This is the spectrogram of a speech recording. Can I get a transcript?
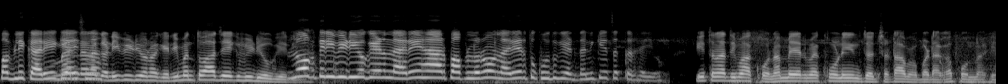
पब्लिक कह रही है कि मैंने ना वीडियो ना गिरी मैंने तो आज एक वीडियो गिरी लोग तेरी वीडियो गेड़ ला रहे हैं यार पॉपुलर होने ला रहे हैं तू खुद गेड़ नहीं क्या चक्कर है यो? इतना दिमाग को ना मेरे में कौन इन चटा में बढ़ागा फ़ोन ना के।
